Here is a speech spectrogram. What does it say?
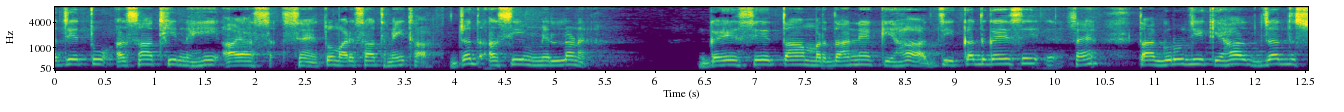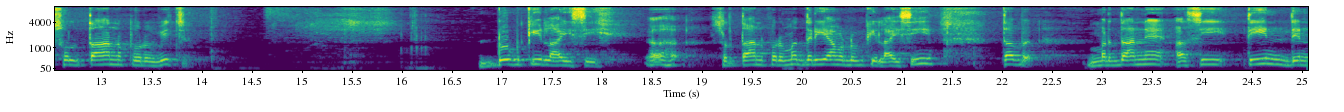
ਅਜੇ ਤੂੰ ਅਸਾਂ ਥੀ ਨਹੀਂ ਆਇਆ ਸੈਂ तुम्हारे साथ नहीं था ਜਦ ਅਸੀਂ ਮਿਲਣ ਗਏ ਸੇ ਤਾਂ ਮਰਦਾਨੇ ਕਿਹਾ ਜੀ ਕਦ ਗਏ ਸੀ ਸੈਂ ਤਾਂ ਗੁਰੂ ਜੀ ਕਿਹਾ ਜਦ ਸੁਲਤਾਨਪੁਰ ਵਿੱਚ डुबकी लाई सी सुल्तानपुर में दरिया में डुबकी लाई सी तब मर्दाने असी तीन दिन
